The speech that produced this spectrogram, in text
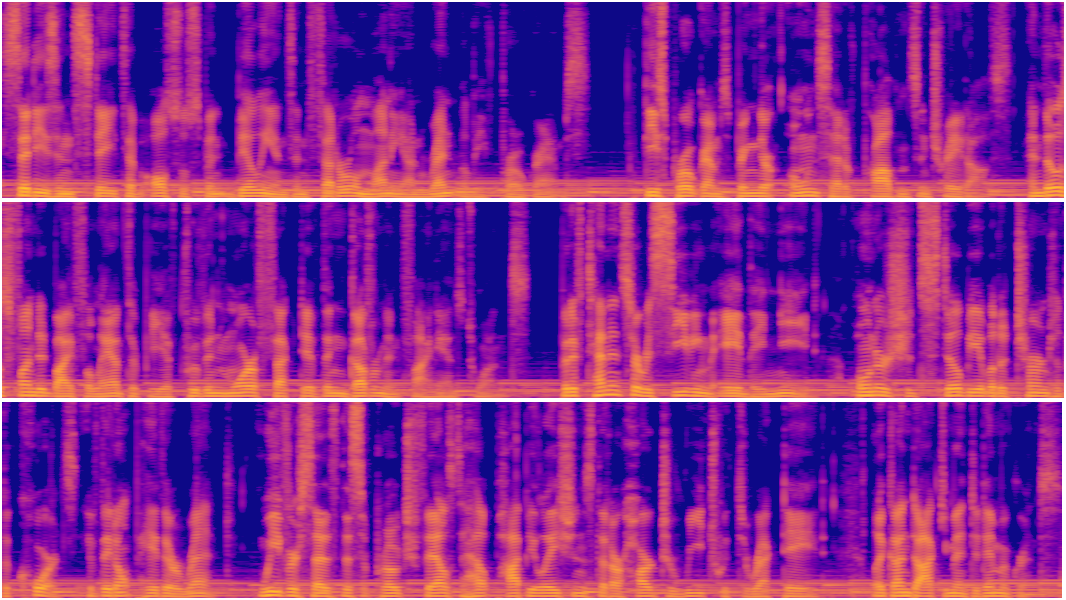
Cities and states have also spent billions in federal money on rent relief programs. These programs bring their own set of problems and trade offs, and those funded by philanthropy have proven more effective than government financed ones. But if tenants are receiving the aid they need, owners should still be able to turn to the courts if they don't pay their rent. Weaver says this approach fails to help populations that are hard to reach with direct aid, like undocumented immigrants.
